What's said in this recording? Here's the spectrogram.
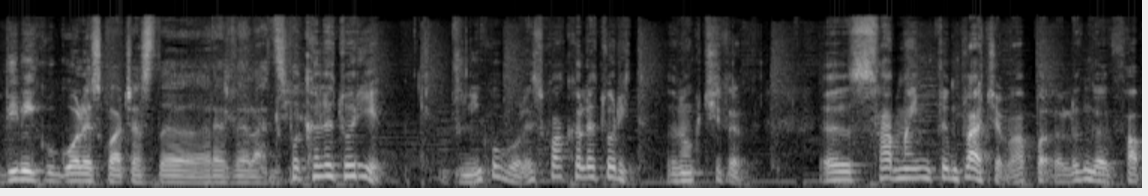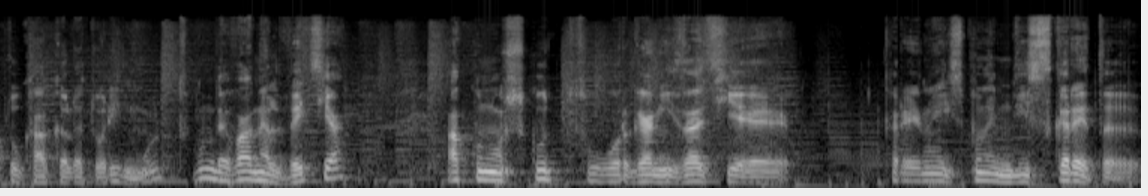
Dinicu Golescu această revelație? După călătorie. Dinicu Golescu a călătorit în Occident. S-a mai întâmplat ceva, pe lângă faptul că a călătorit mult, undeva în Elveția, a cunoscut o organizație care noi îi spunem discretă,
